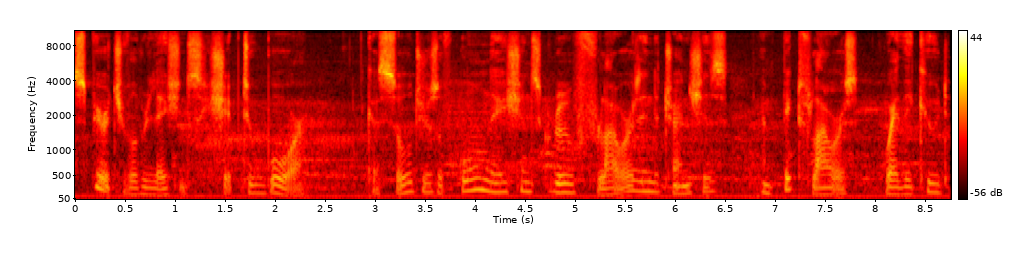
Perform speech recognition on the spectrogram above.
spiritual relationship to war because soldiers of all nations grew flowers in the trenches and picked flowers where they could.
